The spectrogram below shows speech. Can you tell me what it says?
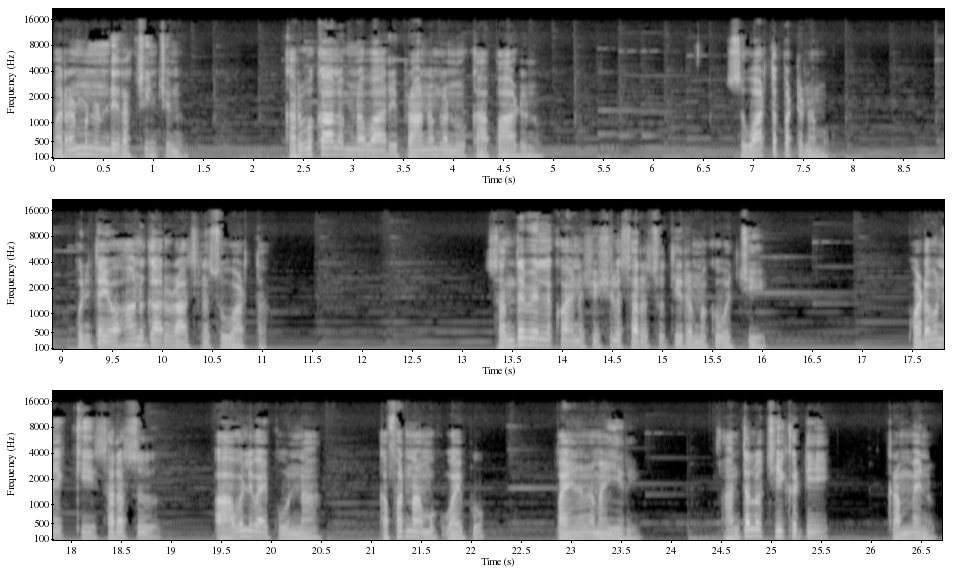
మరణము నుండి రక్షించును. కరువుకాలమున వారి ప్రాణములను కాపాడును. సువార్త పట్టణము. పునీత యోహాను గారు రాసిన సువార్త. సంధ్యవేళ్ళకు ఆయన శిష్యుల సరస్సు తీరమునకు వచ్చి పడవనెక్కి సరస్సు ఆవలి వైపు ఉన్న కఫర్నాము వైపు పయనమయ్యిరి అంతలో చీకటి క్రమ్మెను.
